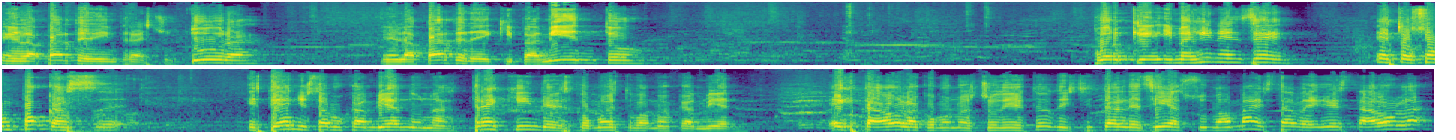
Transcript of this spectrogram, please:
en la parte de infraestructura, en la parte de equipamiento, porque imagínense, estos son pocas, eh, este año estamos cambiando unas tres kinders como esto vamos a cambiar esta ola, como nuestro director distrital decía, su mamá estaba en esta ola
